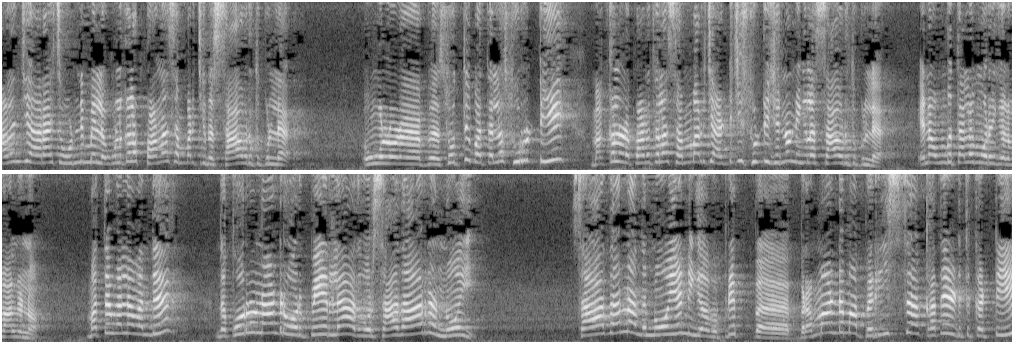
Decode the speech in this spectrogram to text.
அலைஞ்சி ஆராய்ச்சி ஒன்றுமே இல்லை. உங்களுக்கெல்லாம் பணம் சம்பாரிச்சுக்கணும் சாவறதுக்குள்ள. உங்களோட சொத்து பத்தெல்லாம் சுருட்டி மக்களோட பணத்தெல்லாம் சம்பாரிச்சு அடித்து சுருட்டிச்சுன்னு நீங்களாம் சாவறதுக்குள்ள. ஏன்னா உங்கள் தலைமுறைகள் வாழணும். மற்றவங்கெல்லாம் வந்து இந்த கொரோனான்ற ஒரு பேரில் அது ஒரு சாதாரண நோய். சாதாரண அந்த நோயை நீங்கள் அப்படியே பிரம்மாண்டமாக பெருசாக கதை எடுத்து கட்டி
